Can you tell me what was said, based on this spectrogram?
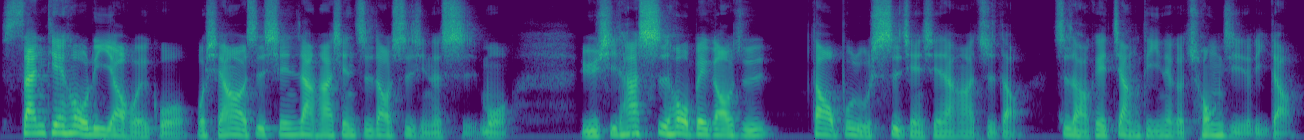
三天后丽要回国，我想要的是先让他先知道事情的始末，与其他事后被告知，倒不如事前先让他知道，至少可以降低那个冲击的力道。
